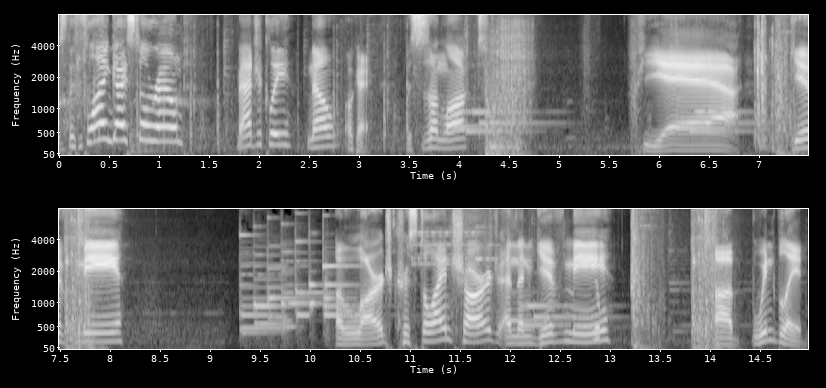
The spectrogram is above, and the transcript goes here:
Is the flying guy still around? Magically? No? Okay. This is unlocked. Yeah. Give me a large crystalline charge and then give me a wind blade.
